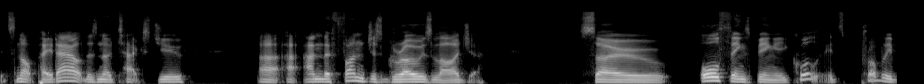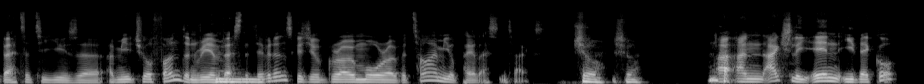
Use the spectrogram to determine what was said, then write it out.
It's not paid out, there's no tax due uh, and the fund just grows larger. So, all things being equal, it's probably better to use a, a mutual fund and reinvest the Mm. dividends because you'll grow more over time. You'll pay less in tax. Sure. Sure. Okay. Uh, and actually, in iDeCo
